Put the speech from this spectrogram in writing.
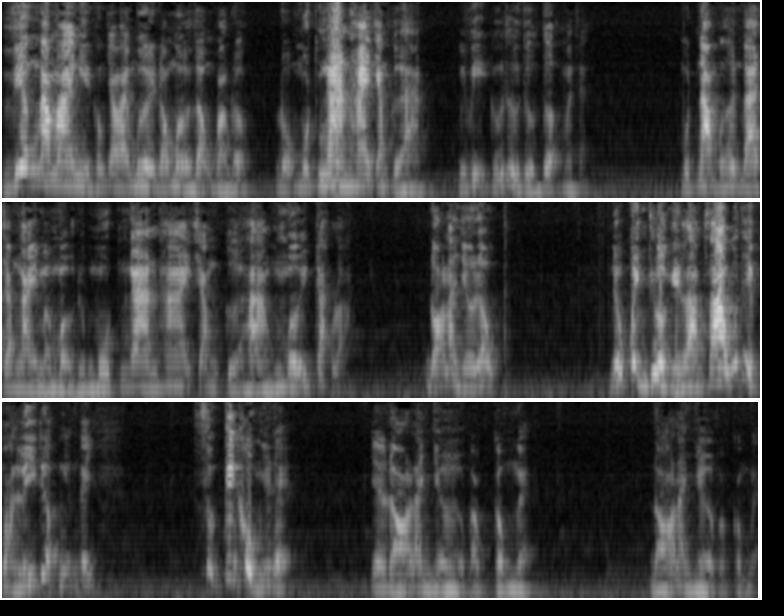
riêng năm 2020 nó mở rộng khoảng độ độ 1.200 cửa hàng. Quý vị cứ thử tưởng tượng mà xem một năm hơn 300 ngày mà mở được 1.200 cửa hàng mới các loại. Đó là nhờ đâu? Nếu bình thường thì làm sao có thể quản lý được những cái sự kinh khủng như thế? Nhưng đó là nhờ vào công nghệ. Đó là nhờ vào công nghệ.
